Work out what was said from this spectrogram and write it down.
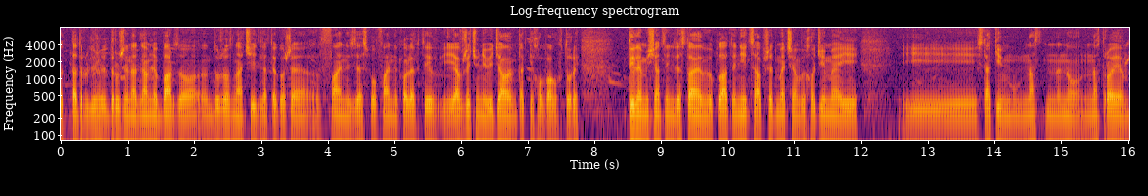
e, ta dru- drużyna dla mnie bardzo dużo znaczy, dlatego że fajny zespół, fajny kolektyw i ja w życiu nie widziałem takich chłopaków, którzy tyle miesięcy nie dostałem wypłaty, nic, a przed meczem wychodzimy i i z takim no, nastrojem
